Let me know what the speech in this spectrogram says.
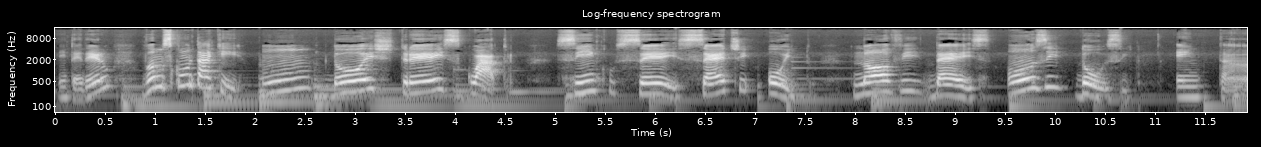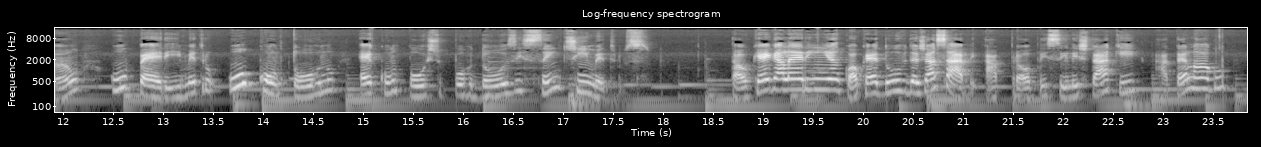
Entenderam? Vamos contar aqui. 1, 2, 3, 4, 5, 6, 7, 8, 9, 10, 11, 12. Então, o perímetro, o contorno, é composto por 12 centímetros. Tá ok, galerinha? Qualquer dúvida já sabe, a própria Priscila está aqui. Até logo!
